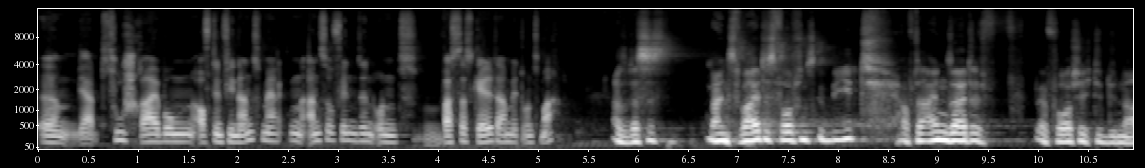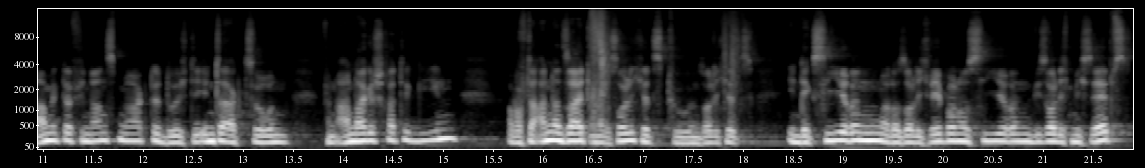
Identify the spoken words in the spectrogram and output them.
ähm, ja, Zuschreibungen auf den Finanzmärkten anzufinden sind und was das Geld da mit uns macht? Also das ist mein zweites Forschungsgebiet. Auf der einen Seite erforsche ich die Dynamik der Finanzmärkte durch die Interaktion von Anlagestrategien. Aber auf der anderen Seite, was soll ich jetzt tun? Soll ich jetzt indexieren oder soll ich rebalancieren? Wie soll ich mich selbst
